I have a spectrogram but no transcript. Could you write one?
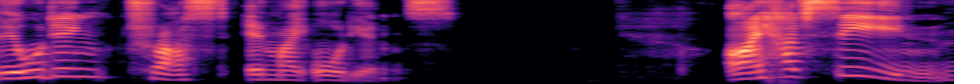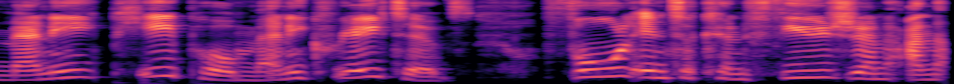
building trust in my audience. I have seen many people, many creatives fall into confusion and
